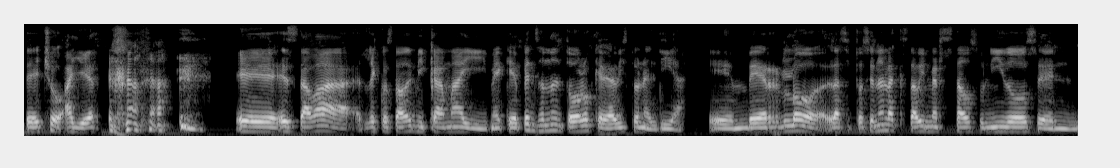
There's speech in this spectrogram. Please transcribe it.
de hecho ayer, eh, estaba recostado en mi cama y me quedé pensando en todo lo que había visto en el día. En ver la situación en la que estaba inmerso Estados Unidos, en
